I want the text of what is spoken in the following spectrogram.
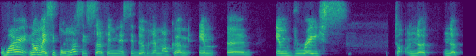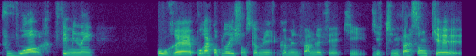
Ouais, non, mais c'est pour moi, c'est ça le féminisme, c'est de vraiment comme euh, embrace notre, notre, pouvoir féminin pour, euh, pour accomplir les choses comme, comme une femme le fait, qui, qui est une façon que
